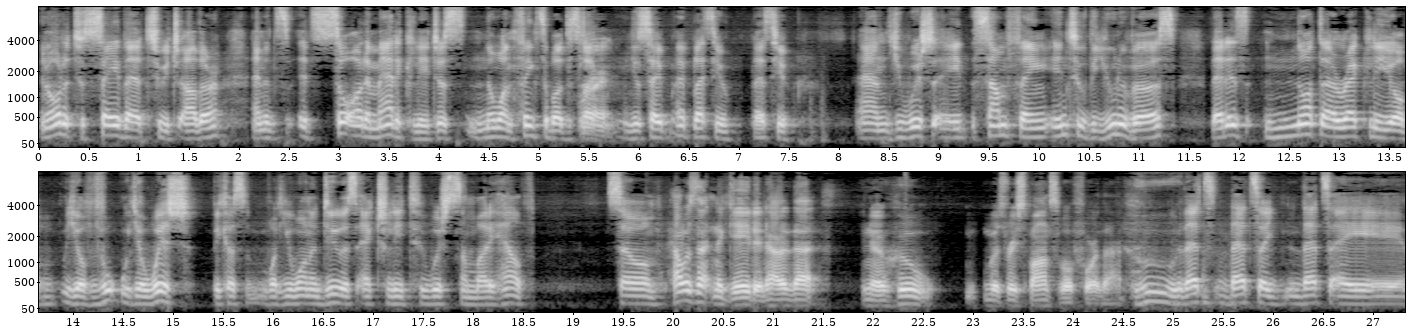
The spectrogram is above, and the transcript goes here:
in order to say that to each other, and it's it's so automatically, just no one thinks about it. It's like Right. you say, hey, "Bless you, bless you," and you wish a, something into the universe that is not directly your your your wish, because what you want to do is actually to wish somebody health. So How was that negated? How did that, you know, who was responsible for that? Ooh, that's that's a that's a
